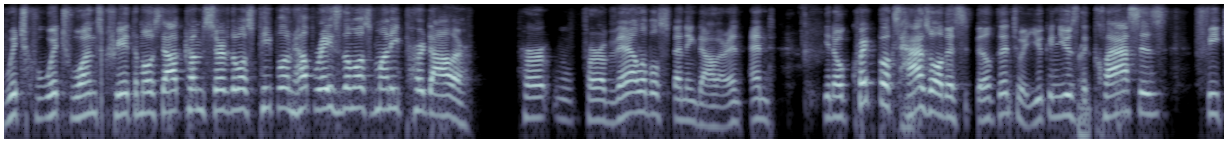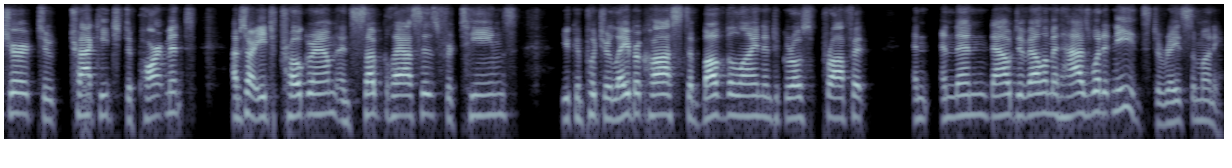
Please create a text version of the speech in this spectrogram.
which which ones create the most outcomes, serve the most people, and help raise the most money per dollar, per per available spending dollar. And and you know, QuickBooks has all this built into it. You can use the classes feature to track each department. I'm sorry, each program and subclasses for teams. You can put your labor costs above the line into gross profit. And, and then now development has what it needs to raise some money.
